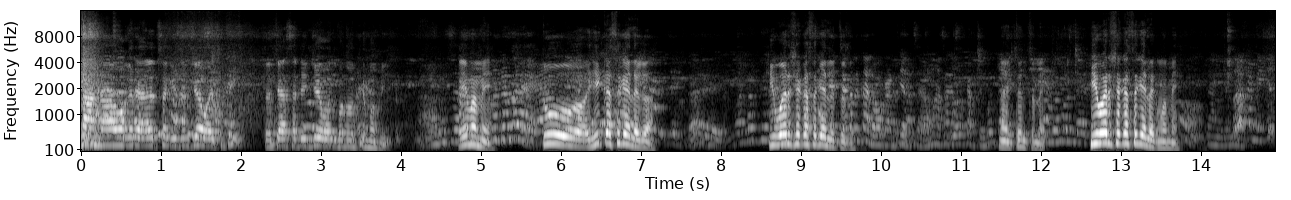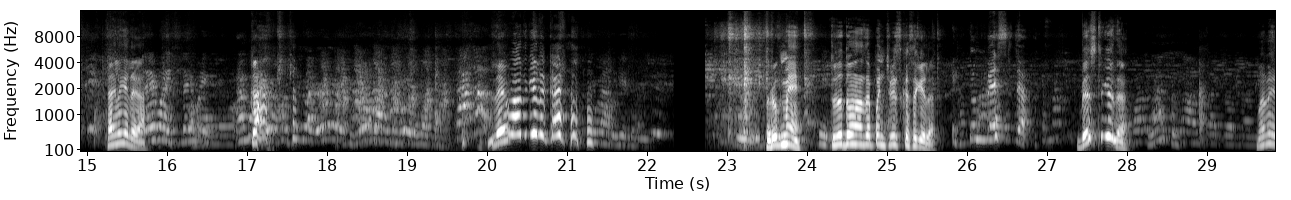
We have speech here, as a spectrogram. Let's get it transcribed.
नाना वगैरे आले सगळेजण जेवायसाठी. तर त्यासाठी जेवण बनवते मम्मी. ए मम्मी तू ही कसं गेलं ग? ही वर्ष कसं गेलं तुझं? नाही त्यांचं नाही. ही वर्ष कसं गेलं ग मम्मी? चांगलं गेलं का? लय वाद गेलं काय रुक्मे तुझं दोन हजार पंचवीस कसं गेलं एकदम बेस्ट बेस्ट गेलं मम्मी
